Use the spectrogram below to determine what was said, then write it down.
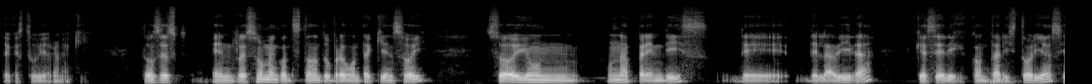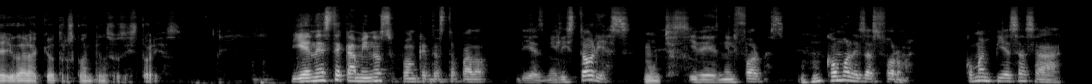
de que estuvieron aquí. Entonces, en resumen, contestando a tu pregunta, ¿quién soy? Soy un, aprendiz de, la vida que se dedica a contar historias y ayudar a que otros cuenten sus historias. Y en este camino supongo que te has topado 10.000 historias. Muchas. Y 10.000 formas. ¿Cómo les das forma? ¿Cómo empiezas a,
